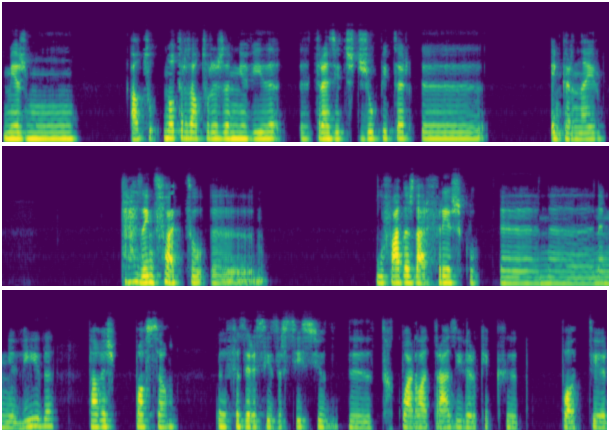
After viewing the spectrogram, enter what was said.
mesmo noutras alturas da minha vida, uh, trânsitos de Júpiter uh, em Carneiro trazem de facto uh, lufadas de ar fresco na, na, minha vida, talvez possam fazer esse exercício de, de, recuar lá atrás e ver o que é que pode ter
